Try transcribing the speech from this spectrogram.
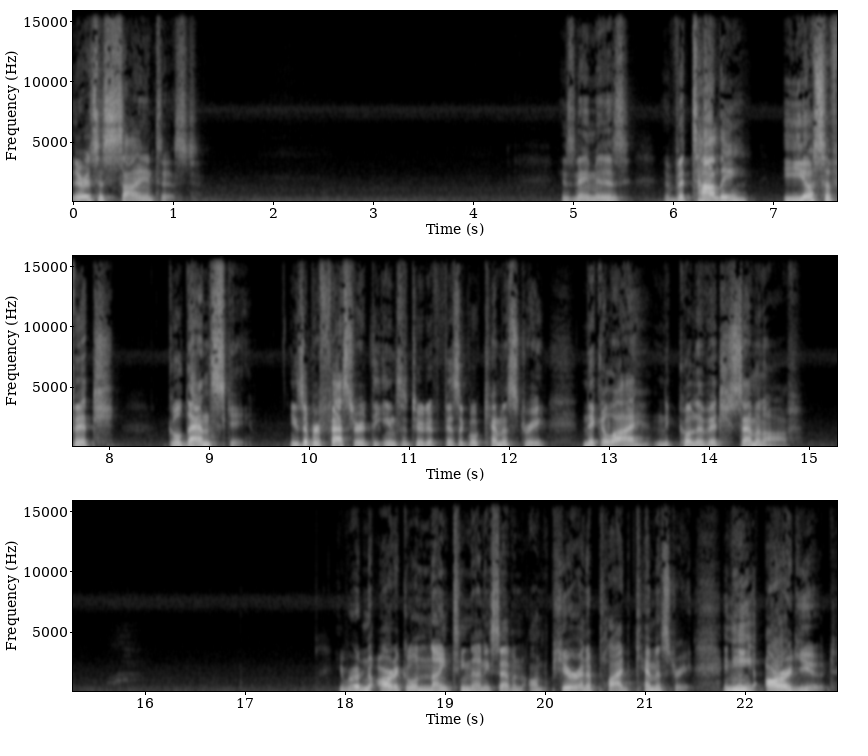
There is a scientist. His name is Vitaly Iosifovich Goldansky. He's a professor at the Institute of Physical Chemistry, Nikolai Nikolaevich Semenov. He wrote an article in 1997 on pure and applied chemistry, and he argued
